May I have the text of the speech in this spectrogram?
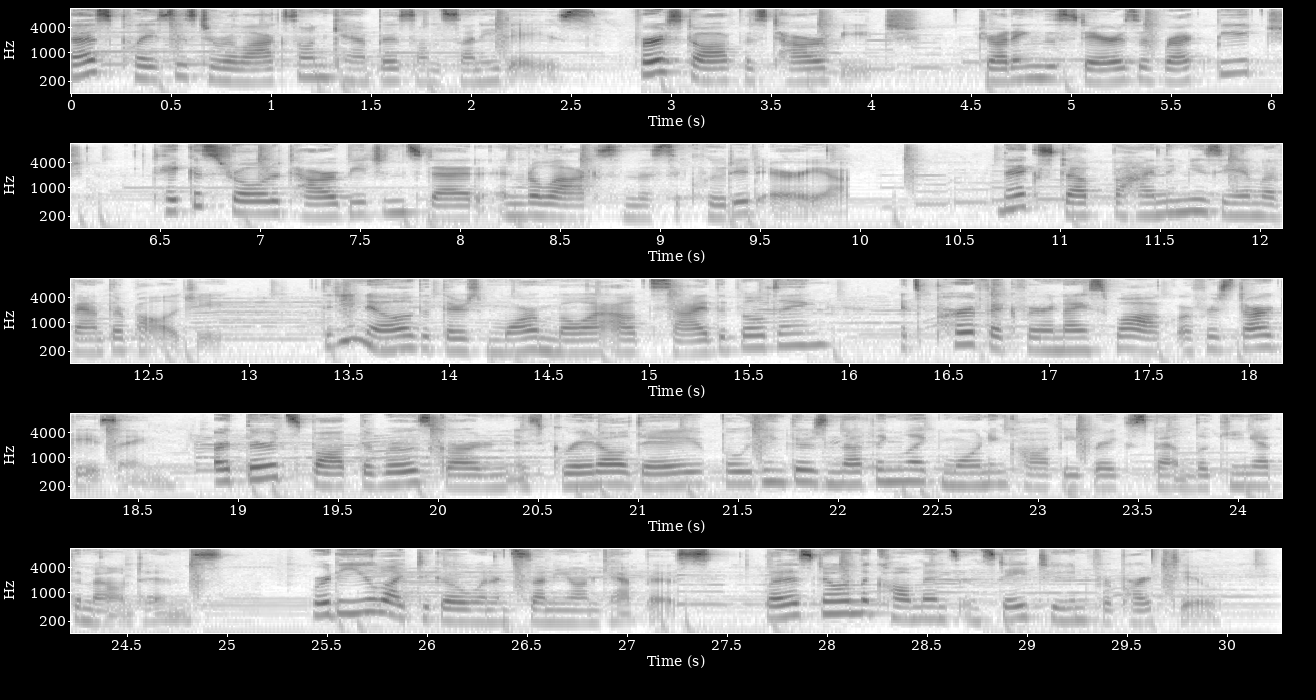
Best places to relax on campus on sunny days. First off is Tower Beach. Dreading the stairs of Wreck Beach? Take a stroll to Tower Beach instead and relax in this secluded area. Next up, behind the Museum of Anthropology. Did you know that there's more MOA outside the building? It's perfect for a nice walk or for stargazing. Our third spot, the Rose Garden, is great all day, but we think there's nothing like morning coffee breaks spent looking at the mountains. Where do you like to go when it's sunny on campus? Let us know in the comments and stay tuned for part 2.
